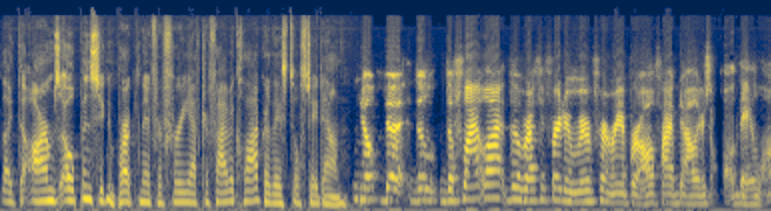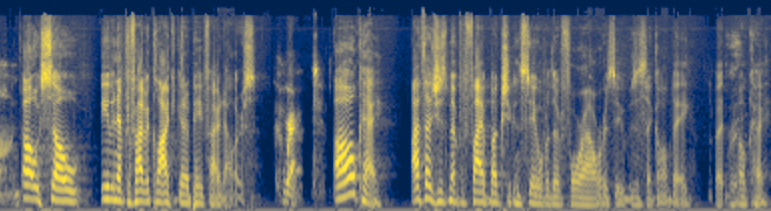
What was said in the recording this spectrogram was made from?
like the arms open so you can park in there for free after five o'clock, or they still stay down? No, the the the flat lot, the Rutherford and Riverfront ramp are all five dollars all day long. Oh, so even after five o'clock, you got to pay five dollars. Correct. Oh, okay. I thought you just meant for five bucks you can stay over there four hours. It was just like all day. But okay.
